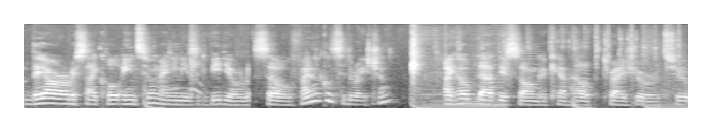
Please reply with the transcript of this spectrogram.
they are recycled in too many music videos. So, final consideration. I hope that this song can help Treasure to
